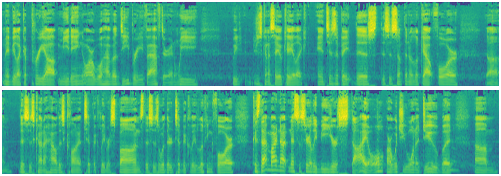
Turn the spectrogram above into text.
maybe like a pre-op meeting or we'll have a debrief after, and we we just kind of say, okay, like anticipate this. This is something to look out for. Um, this is kind of how this client typically responds. This is what they're typically looking for, because that might not necessarily be your style or what you want to do. But um,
